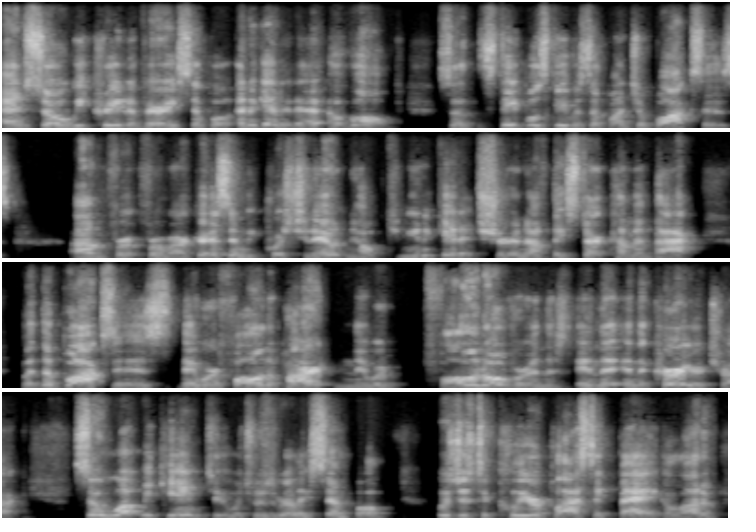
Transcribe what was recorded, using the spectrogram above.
And so we created a very simple, and again, it evolved. So Staples gave us a bunch of boxes um, for, for markers and we pushed it out and helped communicate it. Sure enough, they start coming back but the boxes they were falling apart and they were falling over in the in the in the courier truck. So what we came to which was really simple was just a clear plastic bag. A lot of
